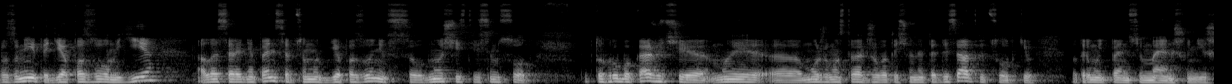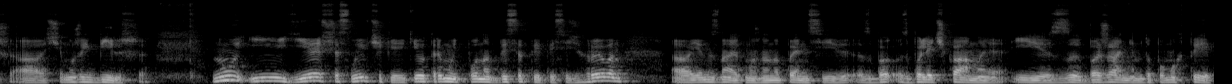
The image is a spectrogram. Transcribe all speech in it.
Розумієте, діапазон є, але середня пенсія в цьому діапазоні все одно 6800. Тобто, грубо кажучи, ми е, можемо стверджувати, що не 50% отримують пенсію меншу, ніж, а ще може й більше. Ну і є щасливчики, які отримують понад 10 тисяч гривень. Я не знаю, як можна на пенсії з з болячками і з бажанням допомогти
